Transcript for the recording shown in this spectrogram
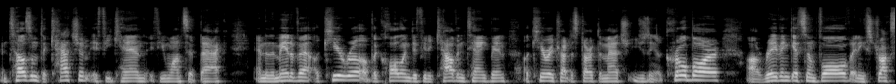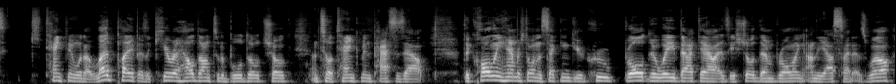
and tells him to catch him if he can, if he wants it back. And in the main event, Akira of the calling defeated Calvin Tankman. Akira tried to start the match using a crowbar. Uh, Raven gets involved and he strikes Tankman with a lead pipe as Akira held onto the bulldog choke until Tankman passes out. The calling Hammerstone and second gear crew brawled their way back out as they showed them brawling on the outside as well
